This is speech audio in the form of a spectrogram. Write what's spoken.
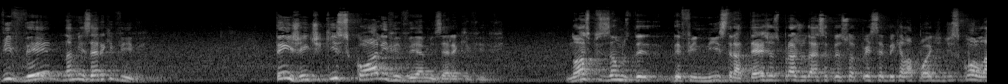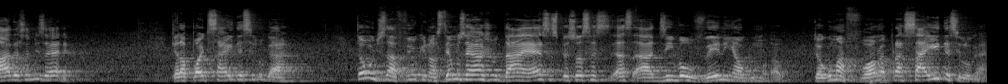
viver na miséria que vive. Tem gente que escolhe viver a miséria que vive. Nós precisamos de, definir estratégias para ajudar essa pessoa a perceber que ela pode descolar dessa miséria, que ela pode sair desse lugar. Então, o desafio que nós temos é ajudar essas pessoas a, a desenvolverem de alguma forma para sair desse lugar.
